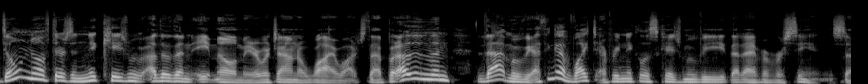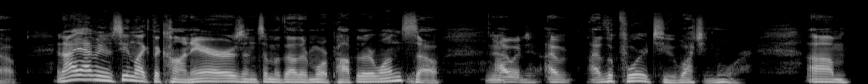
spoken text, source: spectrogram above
don't know if there's a Nick Cage movie other than Eight Millimeter, which I don't know why I watched that. But other than that movie, I think I've liked every Nicolas Cage movie that I've ever seen. So, and I haven't even seen like the Con Airs and some of the other more popular ones. So, Yeah. I would, I would, I look forward to watching more. Um,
